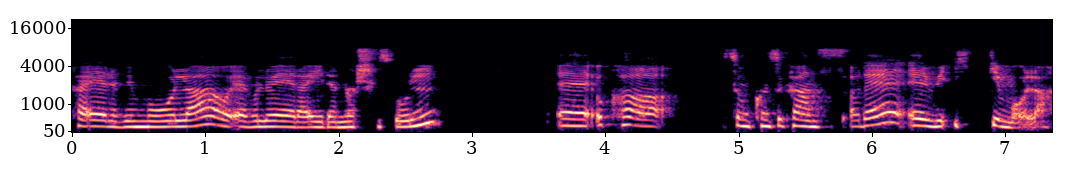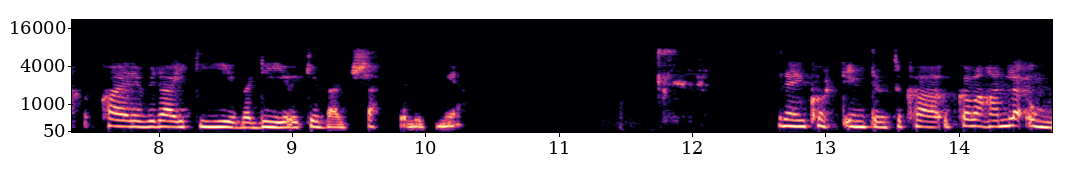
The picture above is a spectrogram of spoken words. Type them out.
hva er det vi måler og evaluerer i den norske skolen? Eh, og hva som konsekvens av det er det vi ikke måler? Hva er det vi da ikke gir verdi og ikke verdsetter like mye? Så Det er en kort intro til hva oppgaven handler om,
